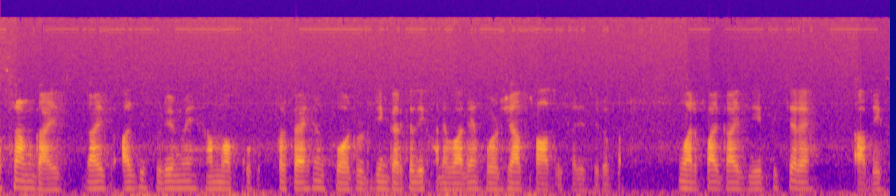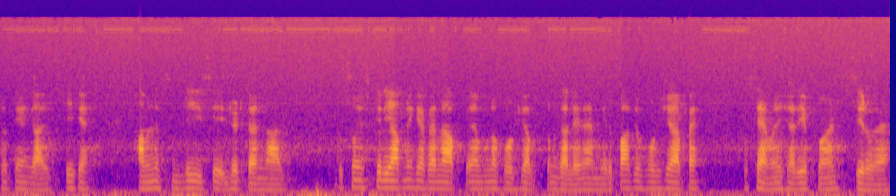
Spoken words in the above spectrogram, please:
अस्सलाम गाइस गाइस आज की वीडियो में हम आपको प्रोफेशनल फ़ोटो एडिटिंग करके दिखाने वाले हैं फोटोशॉप सात इशारे ज़ीरो पर। हमारे पास गाइस ये पिक्चर है। आप देख सकते हैं गाइस ठीक है? हमने सिंपली इसे एडिट करना आज दोस्तों, इसके लिए आपने क्या करना है? आपको अपना फोटोशॉप ओपन कर लेना है। मेरे पास जो फोटोशॉप है, वो सेवन इशारे पॉइंट ज़ीरो है।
